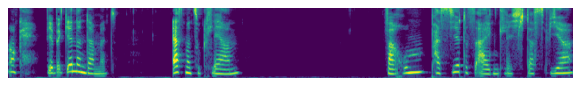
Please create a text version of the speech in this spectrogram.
Okay, wir beginnen damit, erstmal zu klären, warum passiert es eigentlich, dass wir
